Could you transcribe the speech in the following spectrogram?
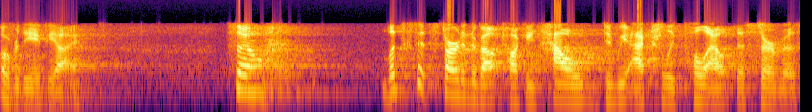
over the API. So let's get started about talking how did we actually pull out this service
